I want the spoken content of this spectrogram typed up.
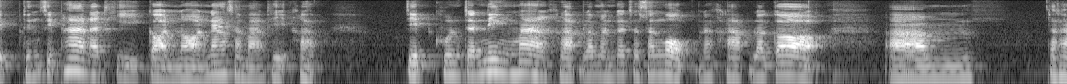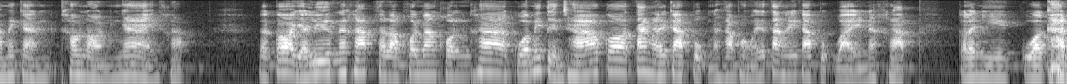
10ถึง15 นาทีก่อนนอนนั่งสมาธิครับ จิตคุณจะนิ่งมากครับ แล้วมันก็จะสงบนะครับ แล้วก็จะทำให้การเข้านอนง่ายครับ แล้วก็อย่าลืมนะครับสำหรับคนบางคนถ้ากลัวไม่ตื่นเช้าก็ตั้งนาฬิกาปลุกนะครับ ผมก็จะตั้งนาฬิกาปลุกไว้นะครับ กรณีกลัวการ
